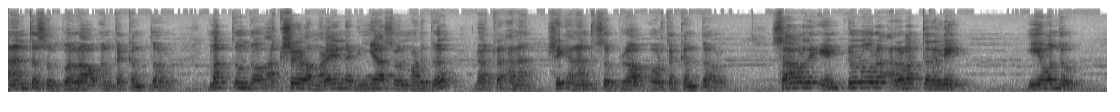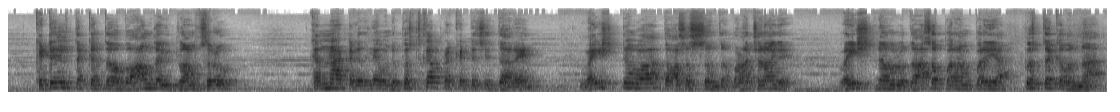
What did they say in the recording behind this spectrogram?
ಅನಂತ ಸುಬ್ಬರಾವ್ ಅಂತಕ್ಕಂಥವ್ರು. ಮತ್ತೊಂದು ಅಕ್ಷರಗಳ ಮಳೆಯನ್ನು ವಿನ್ಯಾಸವನ್ನು ಮಾಡಿದ್ದು ಡಾಕ್ಟರ್ ಅನ, ಶ್ರೀ ಅನಂತ ಸುಬ್ರಾವ್ ಅವ್ರತಕ್ಕಂಥವರು. ಸಾವಿರದ ಎಂಟುನೂರ ಅರವತ್ತರಲ್ಲಿ ಈ ಒಂದು ಕೆಟಲಿರ್ತಕ್ಕಂಥ ತಕ್ಕಂಥ ಒಬ್ಬ ಆಂಗ್ಲ ವಿದ್ವಾಂಸರು ಕರ್ನಾಟಕದಲ್ಲಿ ಒಂದು ಪುಸ್ತಕ ಪ್ರಕಟಿಸಿದ್ದಾರೆ. ವೈಷ್ಣವ ದಾಸಸ್ ಅಂತ ಭಾಳ ಚೆನ್ನಾಗಿದೆ. ವೈಷ್ಣವರು ದಾಸ ಪರಂಪರೆಯ ಪುಸ್ತಕವನ್ನು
